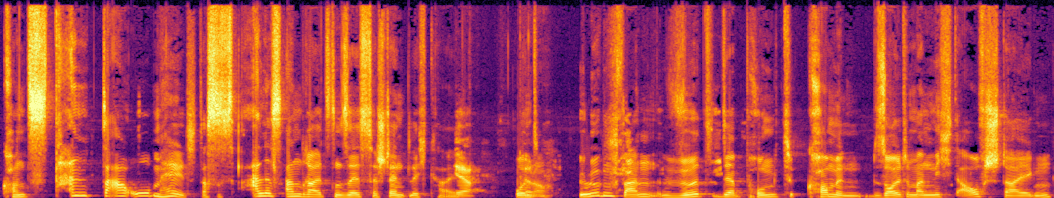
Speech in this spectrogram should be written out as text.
konstant da oben hält, das ist alles andere als eine Selbstverständlichkeit. Ja. Und genau irgendwann wird der Punkt kommen, sollte man nicht aufsteigen,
